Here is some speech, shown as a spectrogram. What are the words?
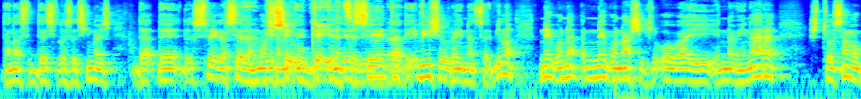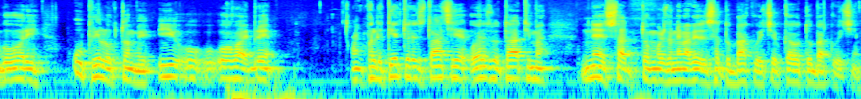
Danas se desilo se sinoć da, da je svega 7, 8, Više Ukrajinaca bilo, da. desetak, više Ukrajinaca je bilo, nego, na, nego naših ovaj, novinara, što samo govori u prilog tome i u ovaj bre, kvalitetu rezultacije, o rezultatima, ne sad, to možda nema veze sa Tubakovićem kao Tubakovićem.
